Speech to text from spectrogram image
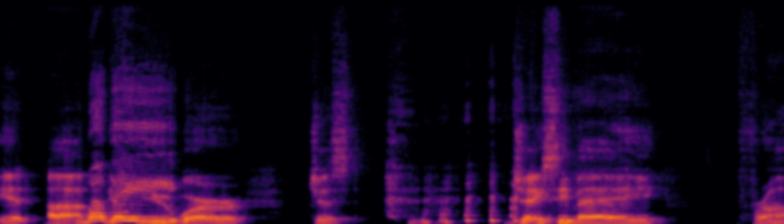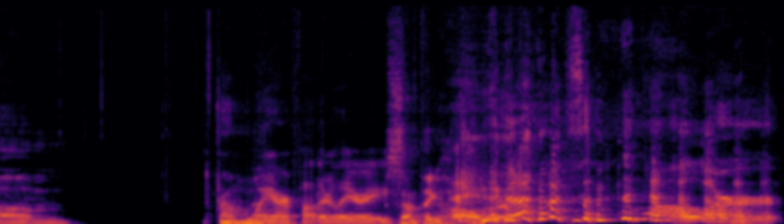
it up Well, if they- you were just JC May from from where, Father Larry? something holler. Something holler.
